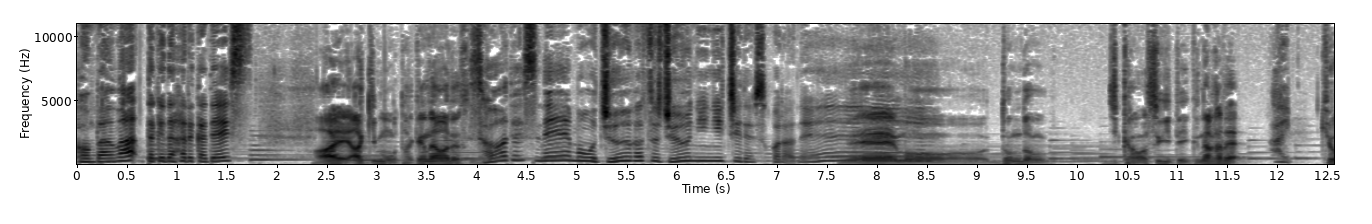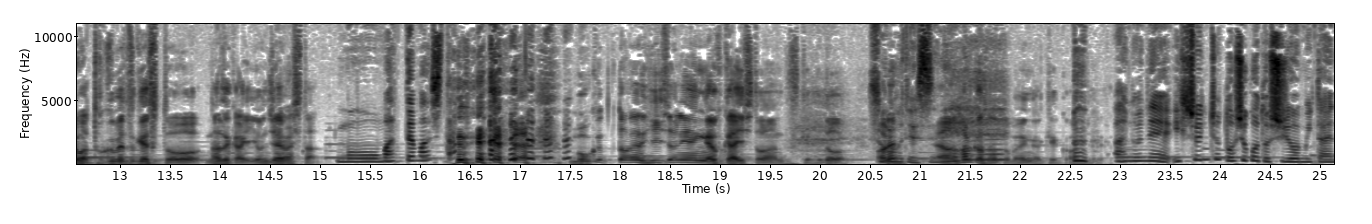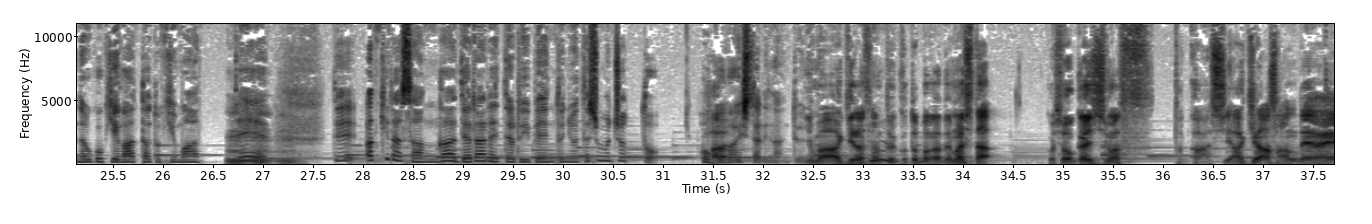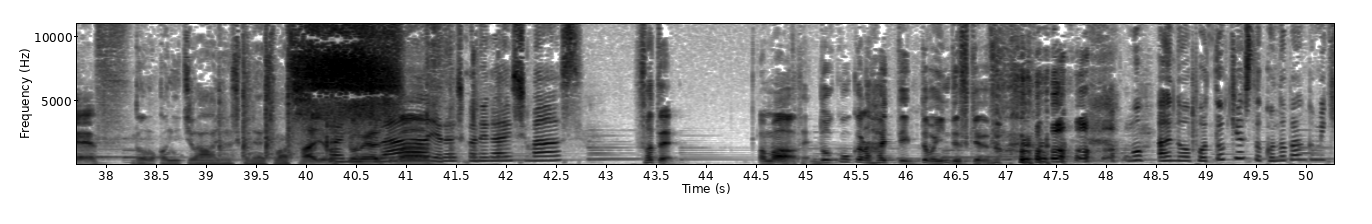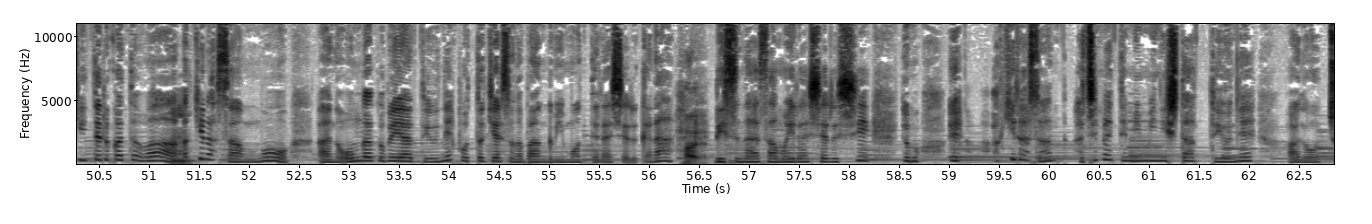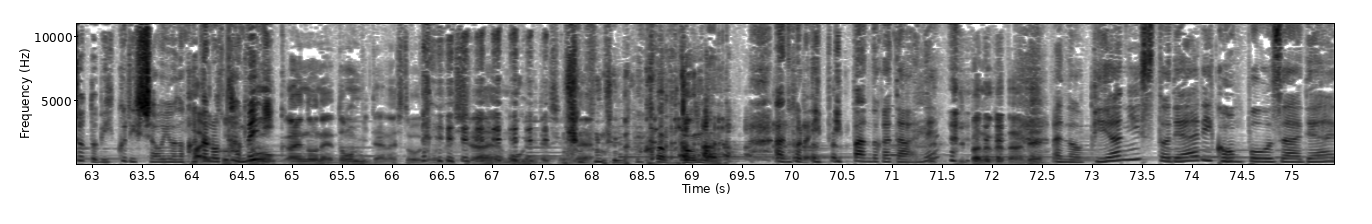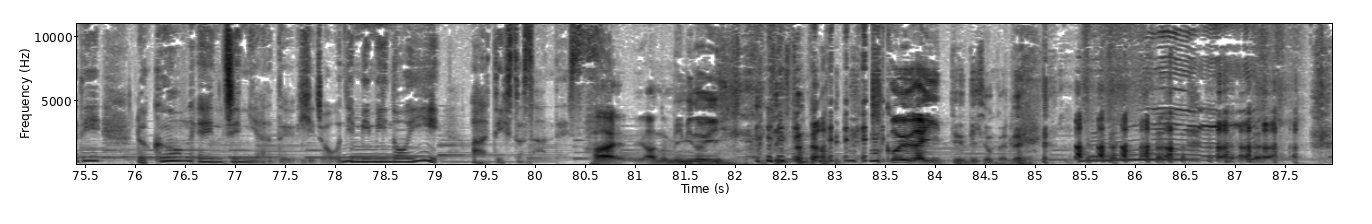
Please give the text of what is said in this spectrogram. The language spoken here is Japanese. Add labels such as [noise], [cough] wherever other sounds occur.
こんばんは武田遥です。はい秋も竹縄ですね。そうですね。もう10月12日ですからね。ねえもうどんどん時間は過ぎていく中ではい。今日は特別ゲストをなぜか呼んじゃいました。もう待ってました。[laughs] 僕と非常に縁が深い人なんですけれどそうですね。はるかさんとも縁が結構あるんで、うん、あのね一緒にちょっとお仕事しようみたいな動きがあった時もあって、うんうんうん、であきらさんが出られてるイベントに私もちょっとお伺いしたりなんていうの、はい、今あきらさんという言葉が出ました、うん、ご紹介します。高橋明さんです。どうもこんにちは。よろしくお願いします。はいよろしくお願いします。よろしくお願いします。さてあまあどこから入っていってもいいんですけれども。[laughs] うあのポッドキャストこの番組聞いてる方はあきらさんもあの音楽部屋っていうねポッドキャストの番組持ってらっしゃるから、はい、リスナーさんもいらっしゃるしでもえあきらさん初めて耳にしたっていうねあのちょっとびっくりしちゃうような方のために、はい、業界のねドンみたいな人を知らないのもぐりですよね。[laughs] どんなの？あのほら一般の方はね。一般の方はね。[laughs] あのピアニストでありコンポーザーであり録音エンジニアという非常に耳のいいアーティストさんです。はい。あの耳のいい聞こえがいいっていうんでしょうかね。[laughs]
